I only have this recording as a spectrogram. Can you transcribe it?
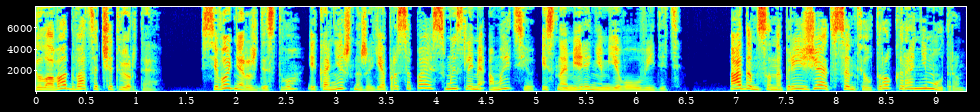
Глава 24. Сегодня Рождество, и, конечно же, я просыпаюсь с мыслями о Мэтью и с намерением его увидеть. Адамсоны приезжают в Сент-Филд-Рок ранним утром,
